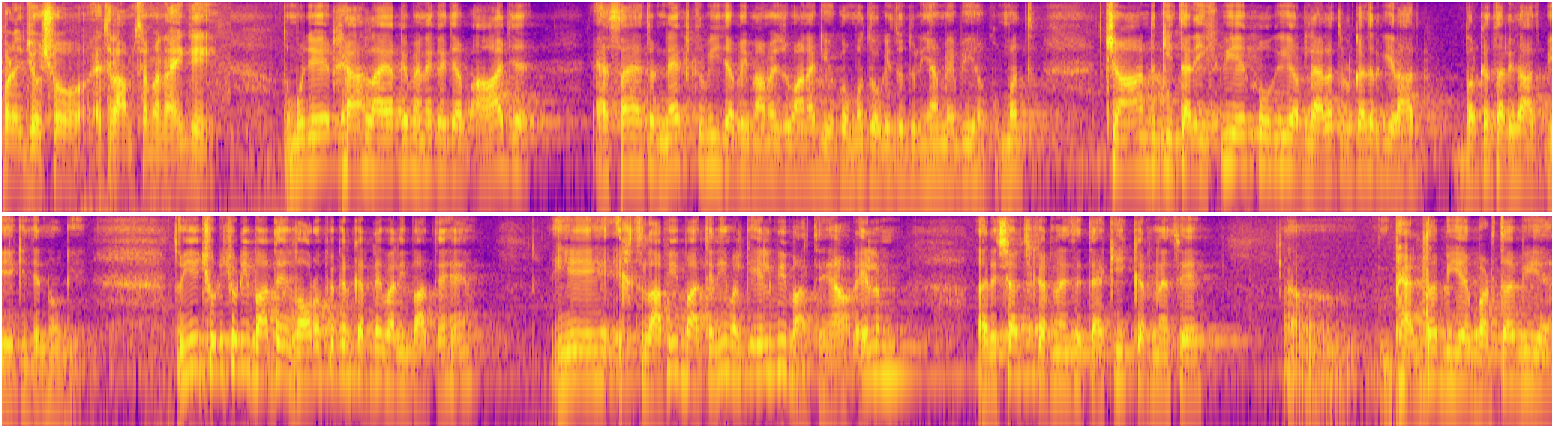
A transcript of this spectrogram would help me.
بڑے جوش و احترام سے منائی گئی۔ تو مجھے خیال آیا کہ میں نے کہا جب آج ایسا ہے تو نیکسٹ بھی جب امام زمانہ کی حکومت ہوگی تو دنیا میں بھی حکومت چاند کی تاریخ بھی ایک ہوگی اور لالت القدر کی رات، برکت علی رات بھی ایک ہی دن ہوگی۔ تو یہ چھوٹی چھوٹی باتیں، غور و فکر کرنے والی باتیں ہیں۔ یہ اختلافی باتیں نہیں بلکہ علمی باتیں ہیں اور علم ریسرچ کرنے سے، تحقیق کرنے سے پھیلتا بھی ہے، بڑھتا بھی ہے۔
